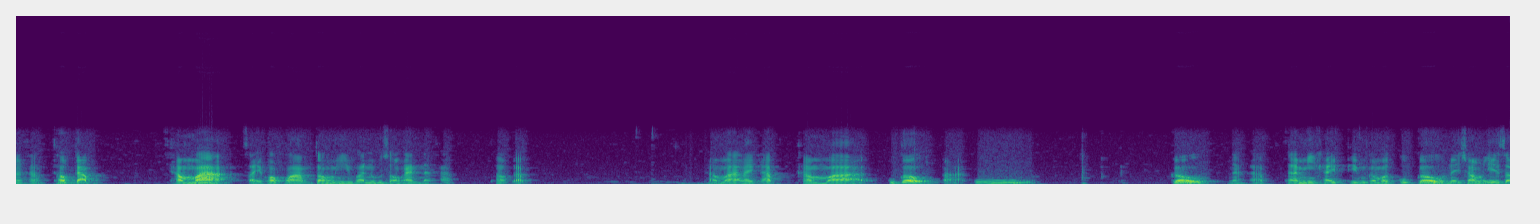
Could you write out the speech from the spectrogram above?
นะครับเท่ากับคำว่าใส่ข้อความต้องมีวันหนูสองอันนะครับ เท่ากับคำว่าอะไรครับคำว่า Google อ่า Google นะครับ ถ้ามีใครพิมพ์คำว่า Google ในช่อง A2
